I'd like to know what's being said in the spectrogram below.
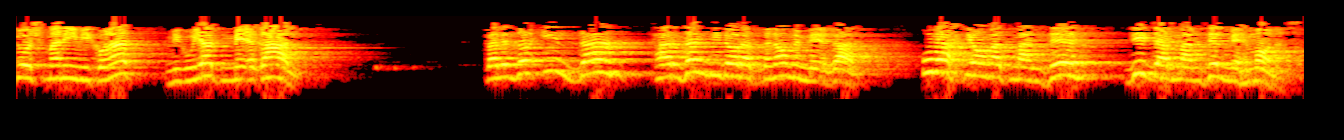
دشمنی می‌کند می‌گوید معقل. ولذا این زن فرزندی دارد به نام معقل. او وقتی آمد منزل دید در منزل مهمان است.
